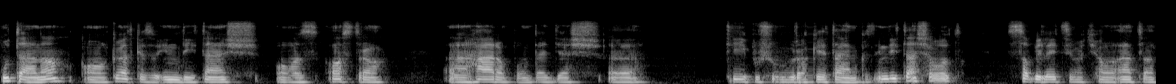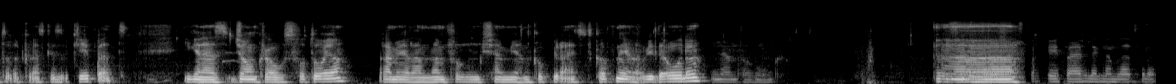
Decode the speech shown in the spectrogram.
Utána a következő indítás az Astra 3.1-es típusú rakétájának az indítása volt. Szabi Léci, hogyha átváltod a következő képet. Igen, ez John Krause fotója. Remélem nem fogunk semmilyen copyrightot kapni a videóra. Nem fogunk. Uh, nem lehet vele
